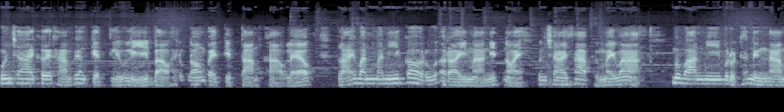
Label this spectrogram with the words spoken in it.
คุณชายเคยถามเรื่องเก็ดหลิวหลีบ่าวให้ลูกน้องไปติดตามข่าวแล้ว หลายวันมานี้ก็รู้อะไรมานิดหน่อย คุณชายทราบหรือไม่ว่า เมื่อวานมีบุรุษท่านหนึ่งนาม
